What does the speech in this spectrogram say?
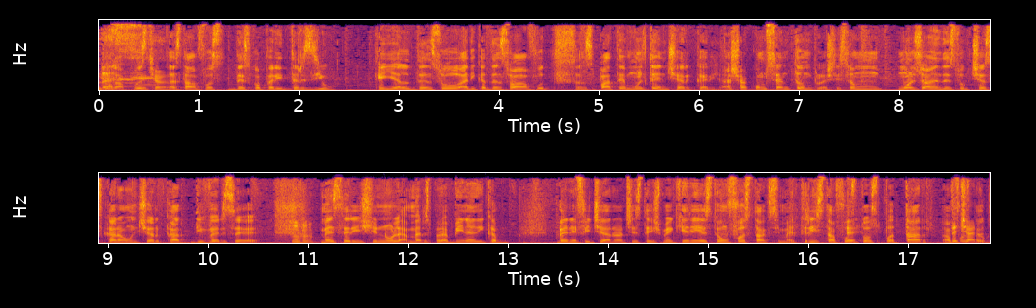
Da. El a fost, Deci, asta a fost descoperit târziu. Că el, dânsul, adică dânsul a avut în spate multe încercări. Așa cum se întâmplă. Știi, sunt mulți oameni de succes care au încercat diverse uh-huh. meserii și nu le-a mers prea bine. Adică beneficiarul acestei șmecherii este un fost taximetrist, a fost Eh. ospătar, a Deci fost are o agent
